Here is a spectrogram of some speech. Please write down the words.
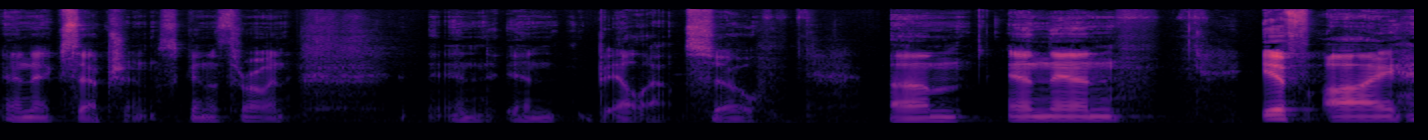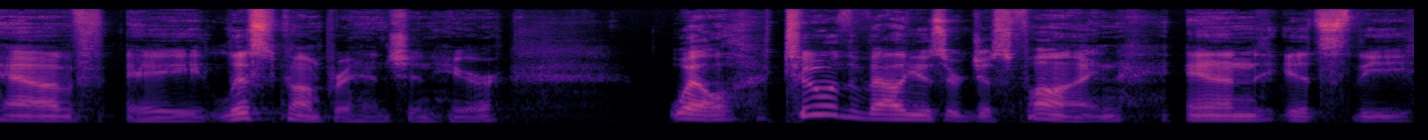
an exception. It's going to throw in and, and bail out. So, um, and then if I have a list comprehension here, well, two of the values are just fine, and it's the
